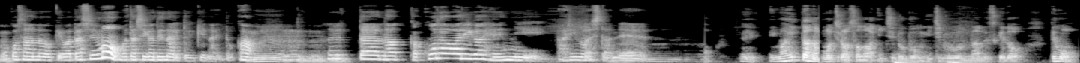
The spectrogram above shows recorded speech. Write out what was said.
お子さんの受け渡しも私が出ないといけないとか、そういったなんかこだわりが変にありましたね。うん。ね、今言ったのはもちろんその一部分一部分なんですけど、でも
